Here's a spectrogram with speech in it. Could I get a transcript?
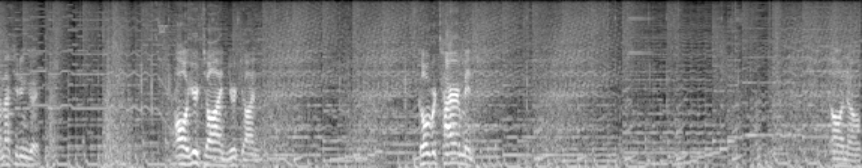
I'm actually doing good. Oh, you're done. You're done. Go retirement. Oh, no.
